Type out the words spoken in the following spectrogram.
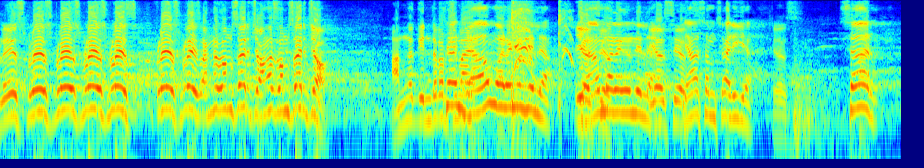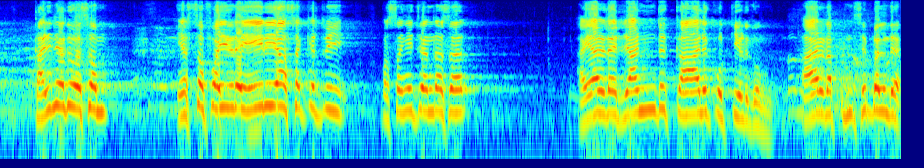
please please please please please please please അങ്ങ് സംസാരിച്ചോ അങ്ങ് സംസാരിച്ചോ. അങ്ങക്ക് ഞാൻ വഴങ്ങുന്നില്ല. ഞാൻ. വഴങ്ങുന്നില്ല. ഞാൻ സംസാരിക്കാം. സാർ കഴിഞ്ഞ ദിവസം എസ് എഫ് ഐയുടെ ഏരിയ സെക്രട്ടറി പ്രസംഗിച്ച എന്താ സാർ? അയാളുടെ രണ്ട് കാൽ കൊത്തിയെടുക്കും. അയാളുടെ പ്രിൻസിപ്പലിന്റെ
